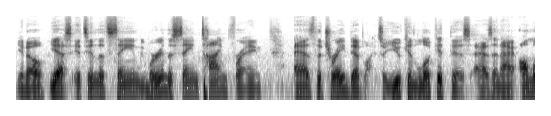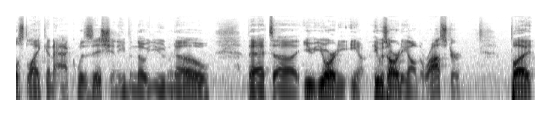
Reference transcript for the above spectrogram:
You know, yes, it's in the same. We're in the same time frame as the trade deadline, so you can look at this as an almost like an acquisition, even though you know that uh, you you already you know he was already on the roster, but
